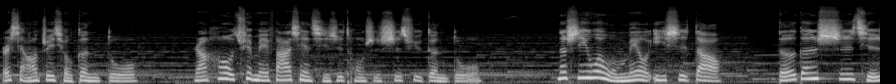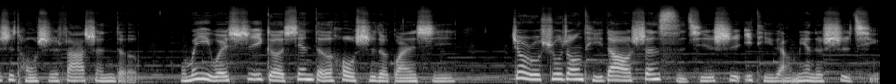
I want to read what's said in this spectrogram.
而想要追求更多，然后却没发现其实同时失去更多。那是因为我们没有意识到得跟失其实是同时发生的。我们以为是一个先得后失的关系，就如书中提到，生死其实是一体两面的事情。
